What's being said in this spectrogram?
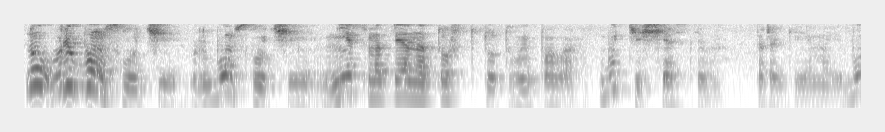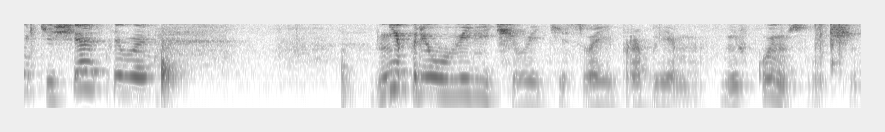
Ну, в любом случае, в любом случае, несмотря на то, что тут выпало, будьте счастливы дорогие мои. Будьте счастливы. Не преувеличивайте свои проблемы. Ни в коем случае.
